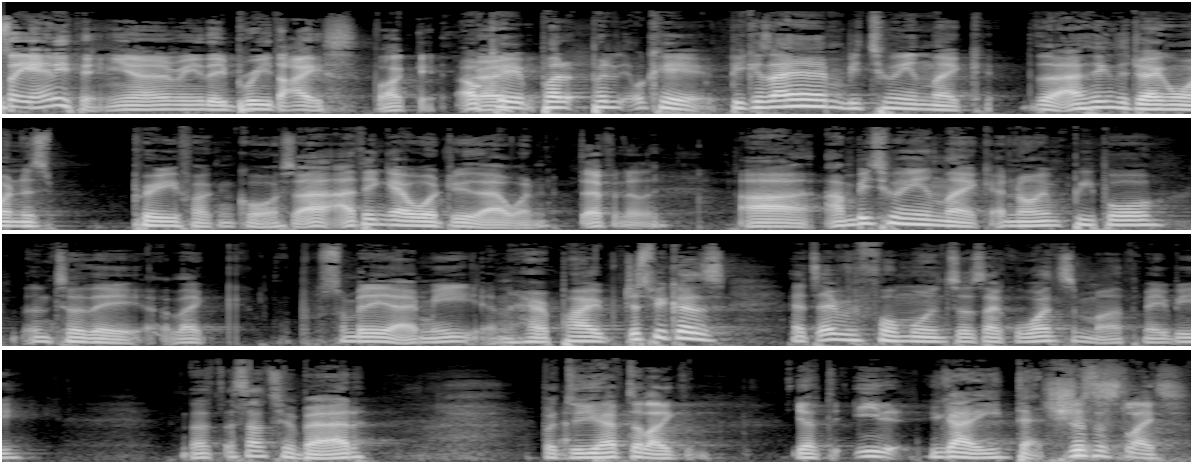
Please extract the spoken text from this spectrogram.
say anything. You know what I mean? They breathe ice. Fuck it. Okay, right? but but okay, because I am between like the I think the dragon one is pretty fucking cool. So I, I think I would do that one. definitely. Uh, I'm between like annoying people until they like somebody I meet and hair pipe, just because it's every full moon, so it's like once a month maybe. That's, that's not too bad. But do you have to like? You have to eat it. You gotta eat that shit. Just a slice.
